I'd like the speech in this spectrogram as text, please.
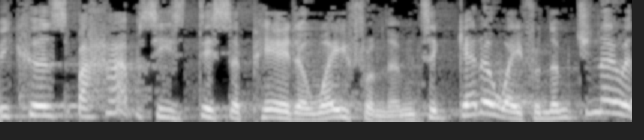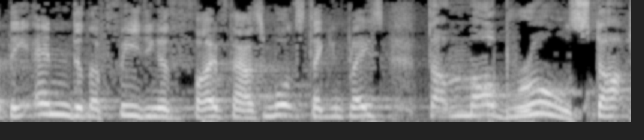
because perhaps he's disappeared away from them to get away from them. Do you know at the end of the feeding of the 5,000, what's taking place? The mob rules start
